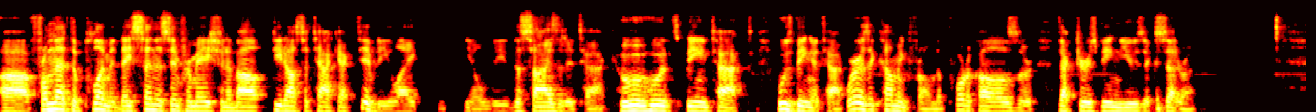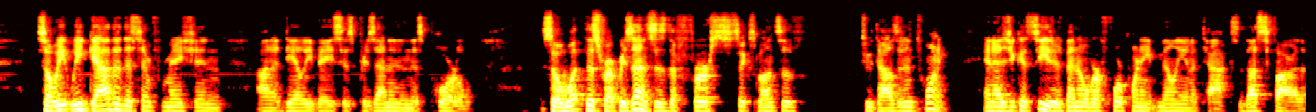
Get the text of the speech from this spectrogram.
uh, from that deployment, they send us information about DDoS attack activity, like you know the the size of the attack, who who it's being attacked, who's being attacked, where is it coming from, the protocols or vectors being used, etc. So we we gather this information on a daily basis, presented in this portal. So what this represents is the first six months of 2020, and as you can see, there's been over 4.8 million attacks thus far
